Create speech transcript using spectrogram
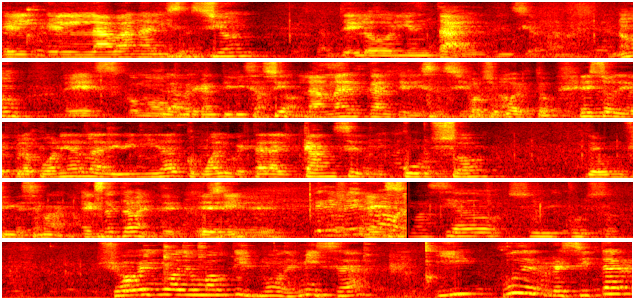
el, el, la banalización de lo oriental en cierta manera, ¿no? Es como la mercantilización. La mercantilización. Por supuesto. ¿no? Eso de proponer la divinidad como algo que está al alcance de un curso de un fin de semana. Exactamente. Eh, ¿sí? Pero demasiado su discurso. Yo vengo de un bautismo de misa y pude recitar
